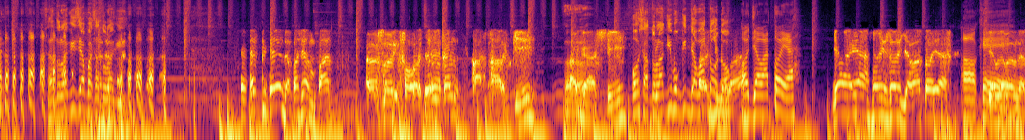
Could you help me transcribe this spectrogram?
Satu lagi siapa? Satu lagi. Kayaknya udah pasti empat. Eh, sorry, forwardnya kan Arki. Agassi, Oh, satu lagi mungkin Jawato dong. Oh Jawato ya. Ya, ya, sorry, sorry, Jawato ya. Oke. Ya benar-benar,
